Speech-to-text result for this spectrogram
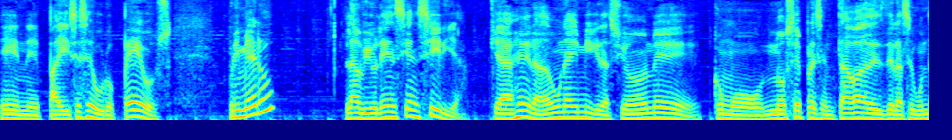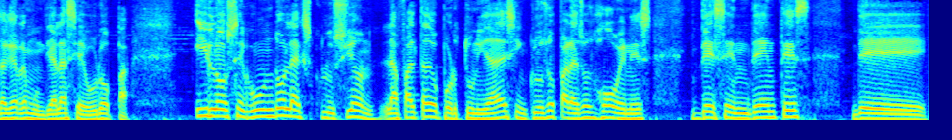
en eh, países europeos. Primero, la violencia en Siria que ha generado una inmigración eh, como no se presentaba desde la Segunda Guerra Mundial hacia Europa. Y lo segundo, la exclusión, la falta de oportunidades incluso para esos jóvenes descendentes de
